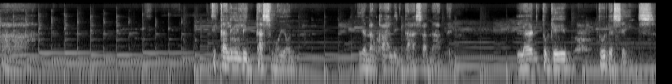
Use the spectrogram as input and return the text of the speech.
uh, ikaliligtas mo yun. Yun ang kaligtasan natin. Learn to give to the saints.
